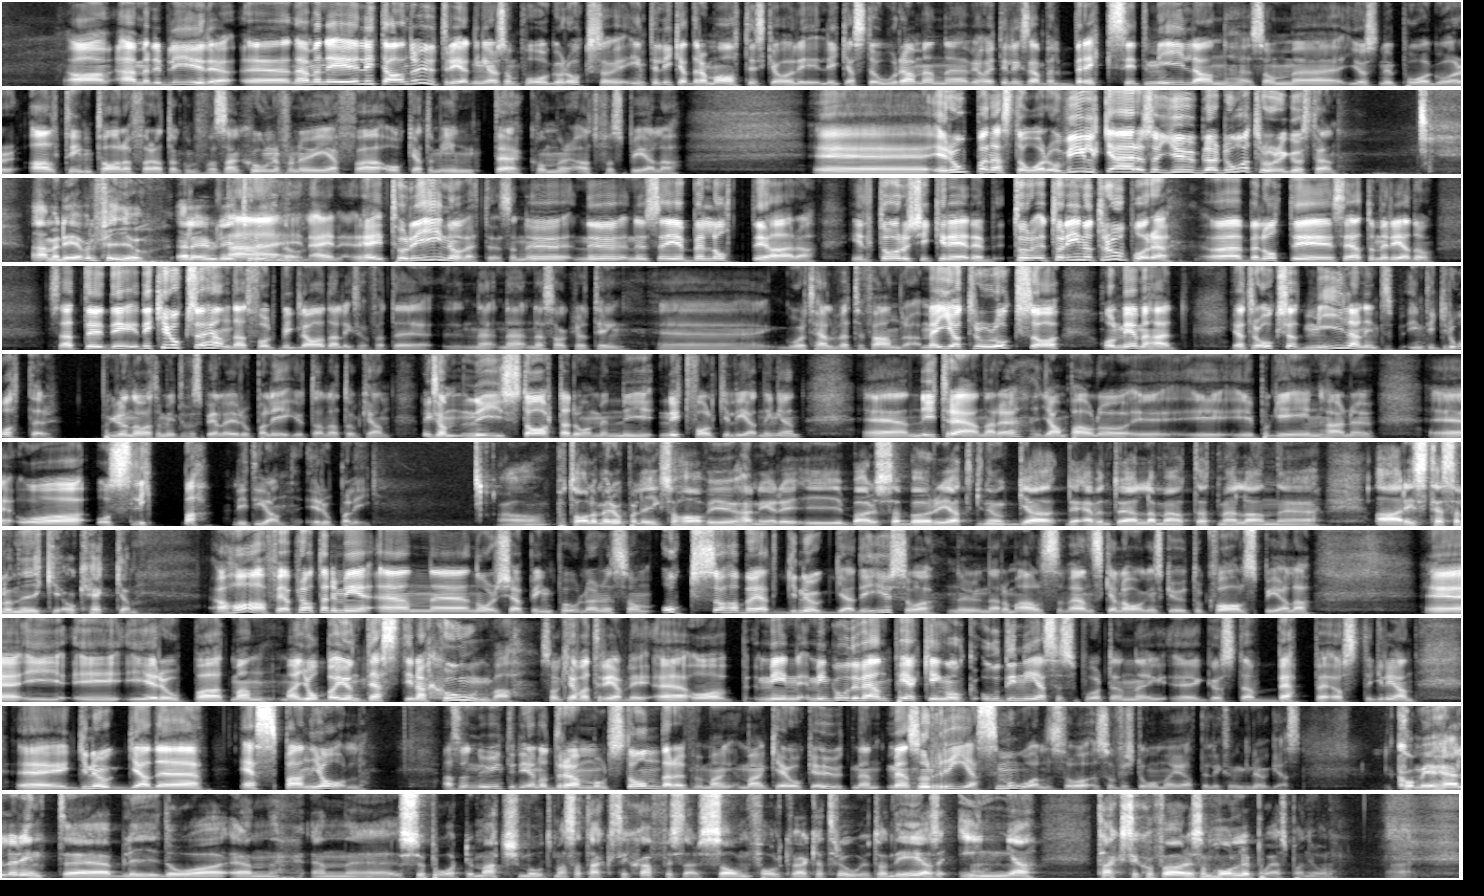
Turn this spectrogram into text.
Ja, äh, men det blir ju det. Uh, nej men det är lite andra utredningar som pågår också, inte lika dramatiska och li lika stora, men uh, vi har ju till exempel Brexit-Milan eh, som uh, just nu pågår. Allting talar för att de kommer få sanktioner från Uefa och att de inte kommer att få spela Europa nästa år. Och vilka är det som jublar då tror du Gusten? Ja men det är väl Fio, eller blir det Torino? Nej, nej, det är Torino vet du, så nu, nu, nu säger Belotti här, Il Toro ci crede. Tor, Torino tror på det, uh, Belotti säger att de är redo. Så att det, det, det, kan ju också hända att folk blir glada liksom för att det, när, när, när saker och ting eh, går åt helvete för andra. Men jag tror också, håll med mig här, jag tror också att Milan inte, inte gråter på grund av att de inte får spela i Europa League, utan att de kan liksom nystarta då med ny, nytt folk i ledningen, eh, ny tränare, Jan Paolo är på G in här nu, eh, och, och slippa lite grann Europa League. Ja, på tal om Europa League så har vi ju här nere i Barca börjat gnugga det eventuella mötet mellan eh, Aris Thessaloniki och Häcken. Jaha, för jag pratade med en eh, Norrköping-polare som också har börjat gnugga. Det är ju så nu när de allsvenska lagen ska ut och kvalspela eh, i, i, i Europa att man, man jobbar ju en destination va, som kan vara trevlig. Eh, och min, min gode vän Peking och Odinese-supporten eh, eh Gustav Beppe Östergren eh, gnuggade Espanyol Alltså nu är inte det någon drömmotståndare för man, man kan ju åka ut, men, men som resmål så, så förstår man ju att det liksom gnuggas. kommer ju heller inte bli då en, en eh, supportermatch mot massa taxichaffisar som folk verkar tro. Utan det är alltså inga taxichaufförer som håller på Espanyol.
